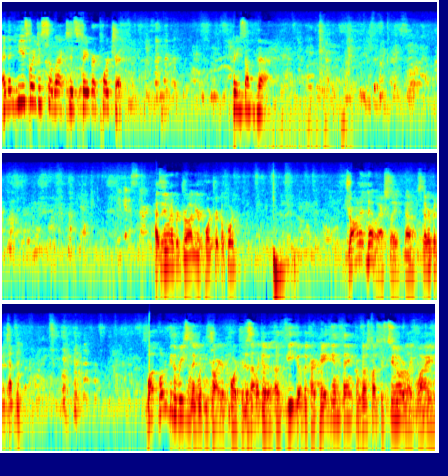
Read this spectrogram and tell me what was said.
and then he's going to select his favorite portrait based off of that. You get a start. Has anyone ever drawn your portrait before? Drawn it? No, actually. No, it's never been attempted. What, what would be the reason they wouldn't draw your portrait? Is that like a, a Vigo the Carpathian thing from Ghostbusters 2? Or like why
